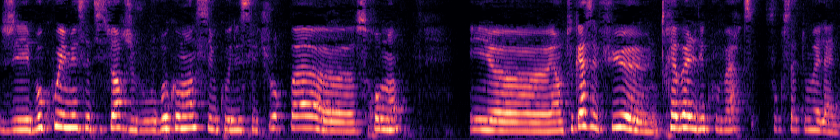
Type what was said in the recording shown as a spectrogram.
J'ai beaucoup aimé cette histoire, je vous le recommande si vous connaissez toujours pas euh, ce roman. Euh, et, en tout cas, ça fut une très belle découverte pour cette nouvelle année.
